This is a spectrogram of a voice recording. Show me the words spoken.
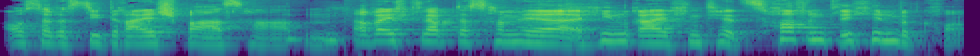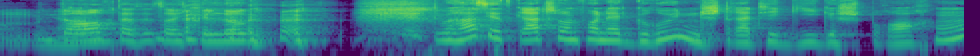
außer dass die drei Spaß Spaß haben. Aber ich glaube, das haben wir hinreichend jetzt hoffentlich hinbekommen. Ja? Doch, das ist euch gelungen. du hast jetzt gerade schon von der grünen Strategie gesprochen,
